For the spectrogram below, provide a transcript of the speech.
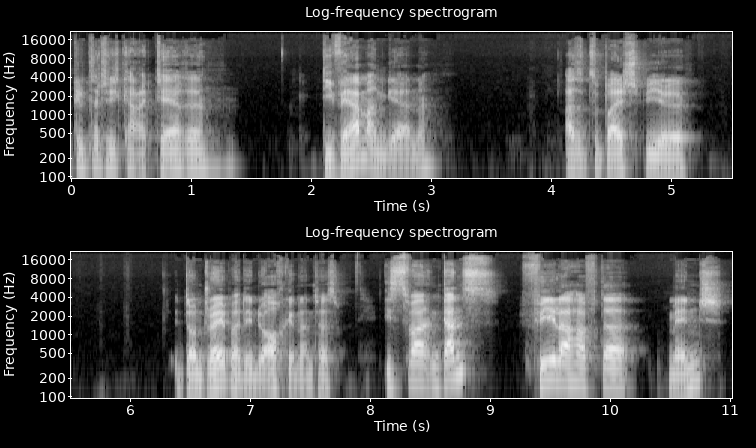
gibt es natürlich Charaktere, die wärmt man gerne. Also zum Beispiel Don Draper, den du auch genannt hast, ist zwar ein ganz fehlerhafter Mensch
